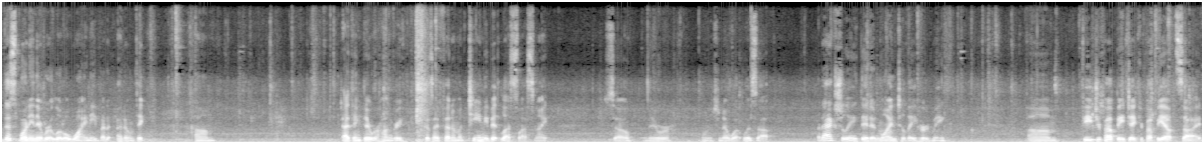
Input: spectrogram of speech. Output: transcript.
this morning they were a little whiny, but I don't think um, I think they were hungry because I fed them a teeny bit less last night. So they were wanted to know what was up. But actually, they didn't whine until they heard me. Um, feed your puppy, take your puppy outside.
